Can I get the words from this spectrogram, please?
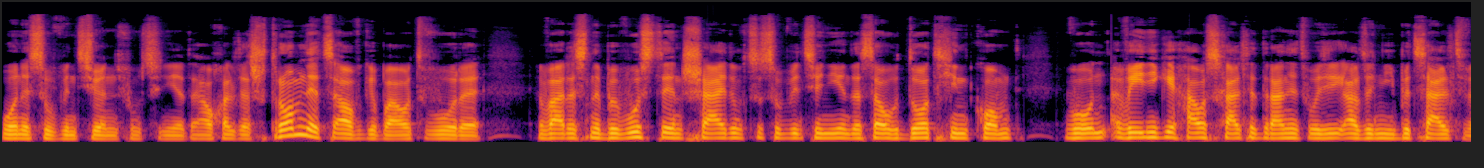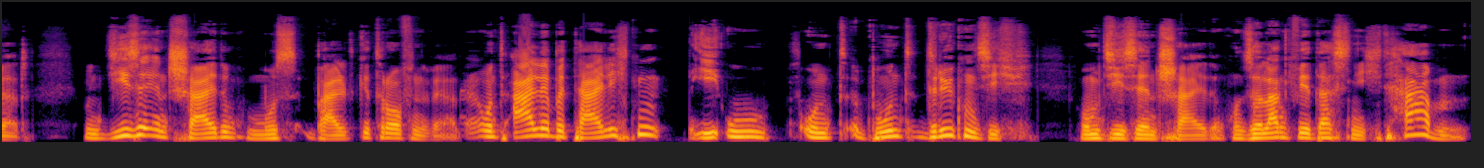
ohne Subventionen funktioniert. Auch als das Stromnetz aufgebaut wurde, war es eine bewusste Entscheidung zu subventionieren, dass auch dorthin kommt, wo wenige Haushalte dran sind, wo sie also nie bezahlt wird. Und diese Entscheidung muss bald getroffen werden. Und alle Beteiligten, EU und Bund, drücken sich um diese Entscheidung. Und solange wir das nicht haben,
